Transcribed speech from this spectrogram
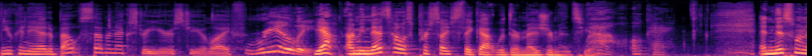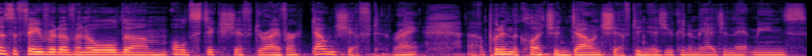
you can add about seven extra years to your life. Really? Yeah. I mean, that's how precise they got with their measurements here. Wow. Okay. And this one is a favorite of an old um, old stick shift driver, downshift, right? Uh, put in the clutch and downshift. And as you can imagine, that means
